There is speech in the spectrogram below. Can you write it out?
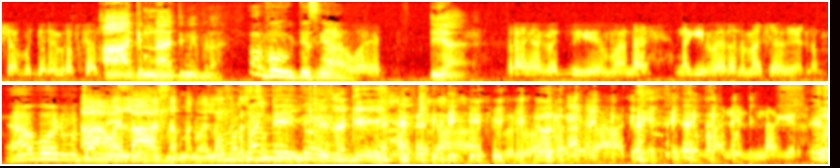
Shabu dere bra ska. ah ke mnati me bra I vote this guy. Wa yeah ra ya go tsige mana. Na ki vera le mashavela. I vote Ah, Mutani. wayilahla man wayilahla but it's okay it's okay It's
